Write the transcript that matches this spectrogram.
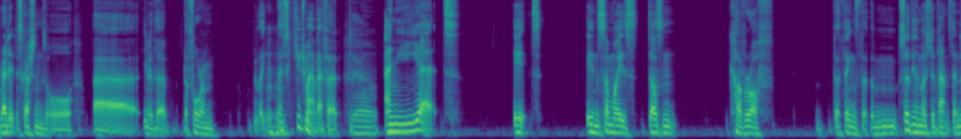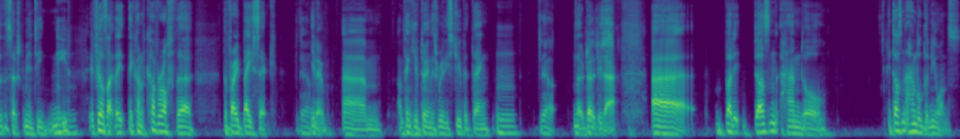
Reddit discussions or uh, you know the the forum. Like, Mhm. There's a huge amount of effort, yeah, and yet it, in some ways, doesn't cover off the things that the certainly the most advanced end of the search community need. mhm, It feels like they, they kind of cover off the the very basic. Yeah. You know, um, I'm thinking of doing this really stupid thing. mhm, No, don't do that. Uh, but it doesn't handle. It doesn't handle the nuance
